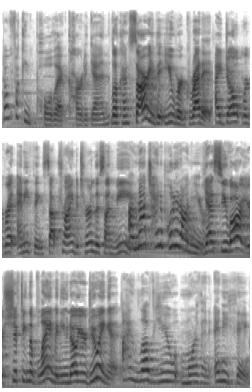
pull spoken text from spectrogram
Don't fucking pull that card again. Look, I'm sorry that you regret it. I don't regret anything. Stop trying to turn this on me. I'm not trying to put it on you. Yes, you are. You're shifting the blame and you know you're doing it. I love you more than anything.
